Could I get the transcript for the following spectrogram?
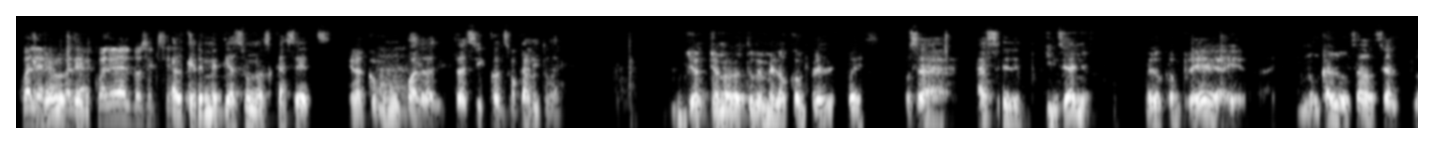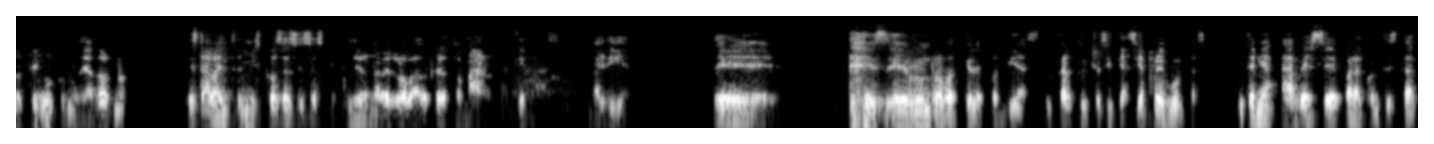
¿Cuál era? ¿Cuál era, cuál era el 2XL? al que le metías unos cassettes. Era como Ah, un sí. cuadradito así con su carita. Yo, yo no lo tuve, me lo compré después. O sea, hace 15 años. Me lo compré, eh, nunca lo he usado, o sea, lo tengo como de adorno. Estaba entre mis cosas esas que pudieron haber robado, pero tomaron, ¿qué más? Valía. Eh, es- era un robot que le ponías tus cartuchos y te hacía preguntas y tenía ABC para contestar.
